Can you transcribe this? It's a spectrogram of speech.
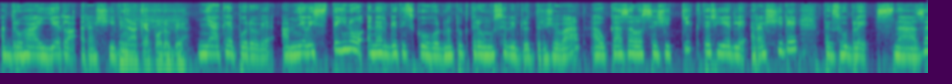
a druhá jedla arašídy. V nějaké podobě. V nějaké podobě. A měli stejnou energetickou hodnotu, kterou museli dodržovat a ukázalo se, že ti, kteří jedli arašídy, tak zhubli snáze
